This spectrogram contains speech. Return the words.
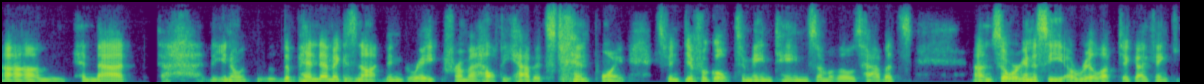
Um, and that you know, the pandemic has not been great from a healthy habit standpoint. It's been difficult to maintain some of those habits. And so we're going to see a real uptick, I think,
